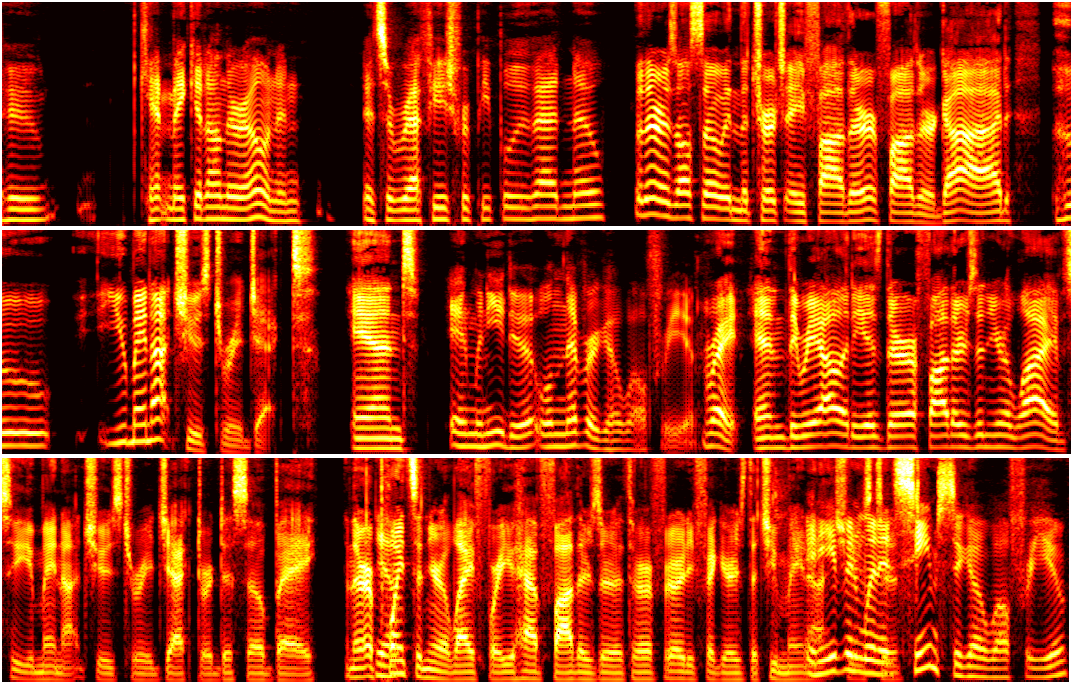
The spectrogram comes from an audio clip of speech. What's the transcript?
who can't make it on their own, and it's a refuge for people who had no. but there is also in the church a father, Father God, who you may not choose to reject. And And when you do, it will never go well for you. right, and the reality is there are fathers in your lives who you may not choose to reject or disobey. And there are Yeah. points in your life where you have fathers or authority figures that you may not. And even when to- it seems to go well for you,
